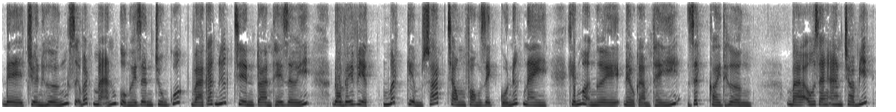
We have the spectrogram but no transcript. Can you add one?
để truyền hướng sự bất mãn của người dân Trung Quốc và các nước trên toàn thế giới đối với việc mất kiểm soát trong phòng dịch của nước này, khiến mọi người đều cảm thấy rất coi thường. Bà Âu Giang An cho biết,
